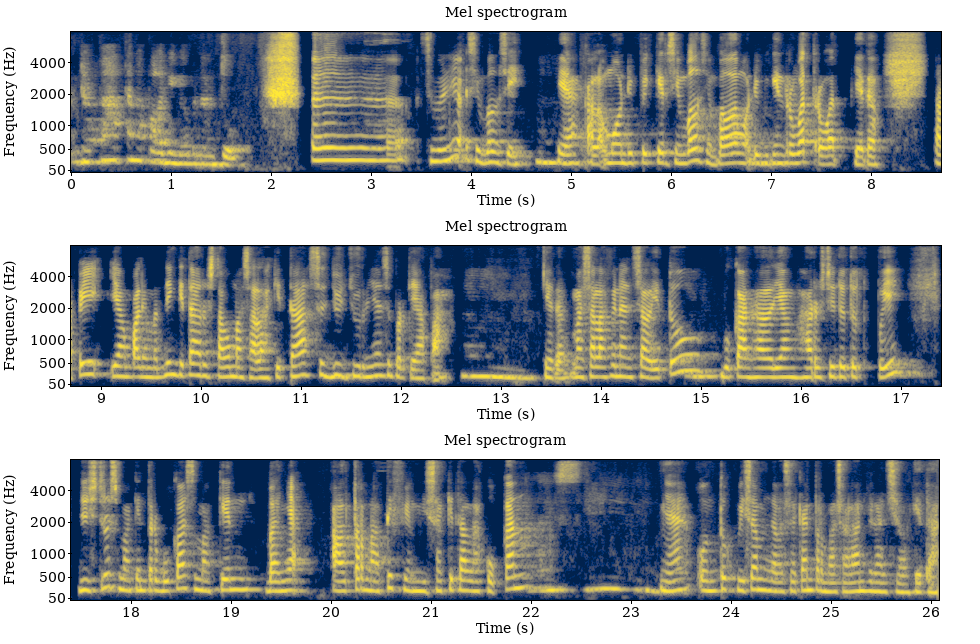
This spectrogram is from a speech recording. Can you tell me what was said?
Pendapatan apalagi nggak menentu. Eh sebenarnya simpel sih. Hmm. Ya, kalau mau dipikir simpel simpel, mau dibikin ruwet ruwet gitu. Tapi yang paling penting kita harus tahu masalah kita sejujurnya seperti apa. Hmm. Gitu. Masalah finansial itu Hmm. bukan hal yang harus ditutupi, justru semakin terbuka semakin banyak alternatif yang bisa kita lakukan ya untuk bisa menyelesaikan permasalahan finansial kita.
